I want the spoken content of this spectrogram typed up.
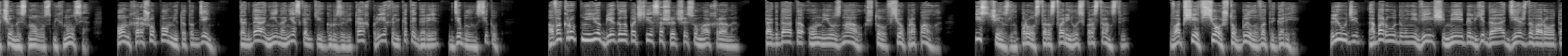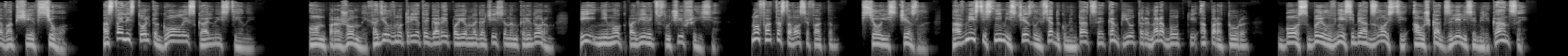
Ученый снова усмехнулся. Он хорошо помнит этот день, когда они на нескольких грузовиках приехали к этой горе, где был институт. А вокруг нее бегала почти сошедшая с ума охрана. Тогда-то он и узнал, что все пропало. Исчезло, просто растворилось в пространстве. Вообще все, что было в этой горе. Люди, оборудование, вещи, мебель, еда, одежда, ворота — вообще все. Остались только голые скальные стены. Он, пораженный, ходил внутри этой горы по ее многочисленным коридорам и не мог поверить в случившееся. Но факт оставался фактом. Все исчезло. А вместе с ними исчезла и вся документация, компьютеры, наработки, аппаратура. Босс был вне себя от злости, а уж как злились американцы.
